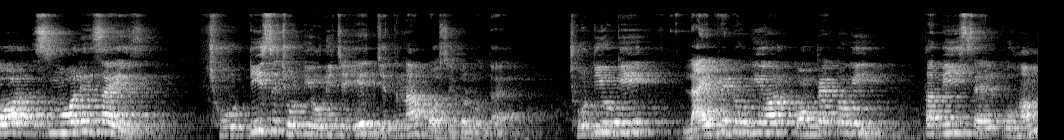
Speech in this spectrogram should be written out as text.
और स्मॉल इन साइज़ छोटी से छोटी होनी चाहिए, जितना पॉसिबल होता है। छोटी होगी लाइट वेट होगी और कॉम्पैक्ट होगी, तभी सेल को हम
